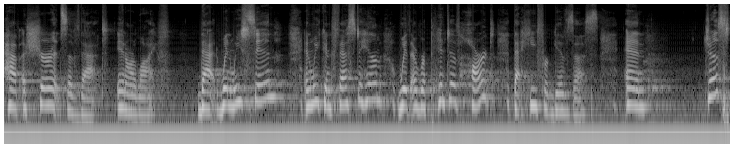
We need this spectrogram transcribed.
have assurance of that in our life that when we sin and we confess to him with a repentive heart that he forgives us and just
